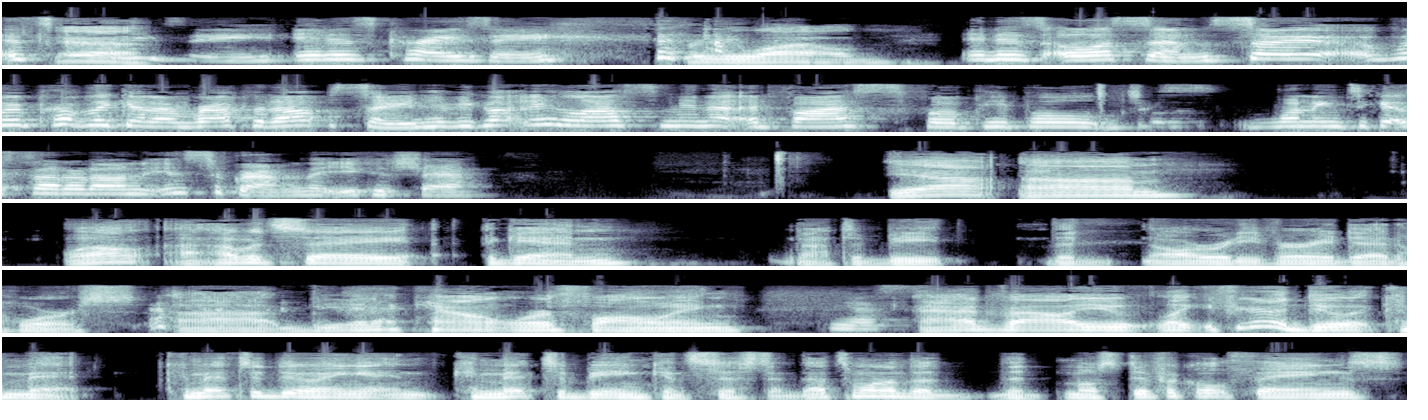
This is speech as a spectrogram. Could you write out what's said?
It's Yeah. crazy. It is crazy. pretty wild It is awesome. So we're probably going to wrap it up soon. Have you got any last minute advice for people just wanting to get started on Instagram that you could share? Yeah. Um, well, I would say again, not to beat the already very dead horse. Uh, be an account worth following. Yes. Add value. Like if you're going to do it, commit. Commit to doing it and commit to being consistent. That's one of the the most difficult things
